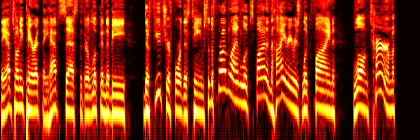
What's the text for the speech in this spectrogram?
They have Troy Parrott, they have Cess that they're looking to be the future for this team. So the front line looks fine and the higher areas look fine long term.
